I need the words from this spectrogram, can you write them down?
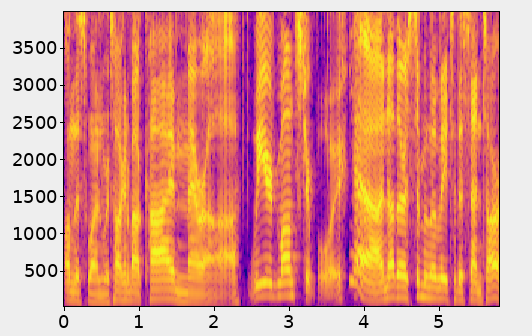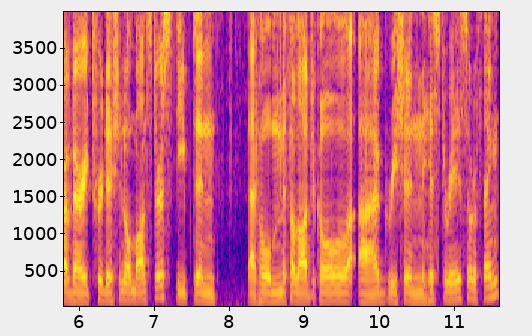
on this one. We're talking about Chimera. Weird monster boy. Yeah, another similarly to the centaur, a very traditional monster steeped in that whole mythological uh, Grecian history sort of thing.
